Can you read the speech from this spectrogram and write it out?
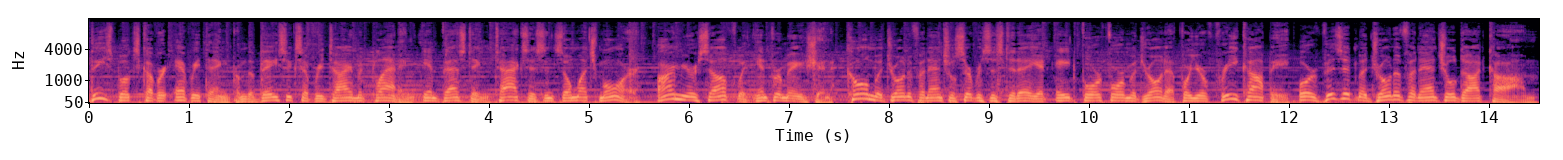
These books cover everything from the basics of retirement planning, investing, taxes, and so much more. Arm yourself with information. Call Madrona Financial Services today at 844 Madrona for your free copy or visit madronafinancial.com.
